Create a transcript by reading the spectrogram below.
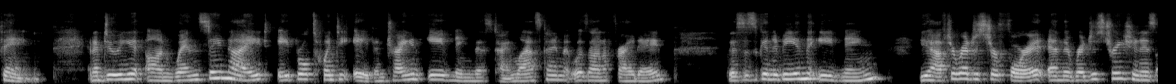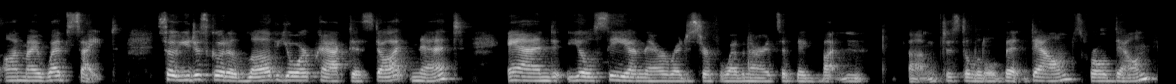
Thing. And I'm doing it on Wednesday night, April 28th. I'm trying an evening this time. Last time it was on a Friday. This is going to be in the evening. You have to register for it, and the registration is on my website. So you just go to loveyourpractice.net and you'll see on there register for webinar. It's a big button, um, just a little bit down, scroll down.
